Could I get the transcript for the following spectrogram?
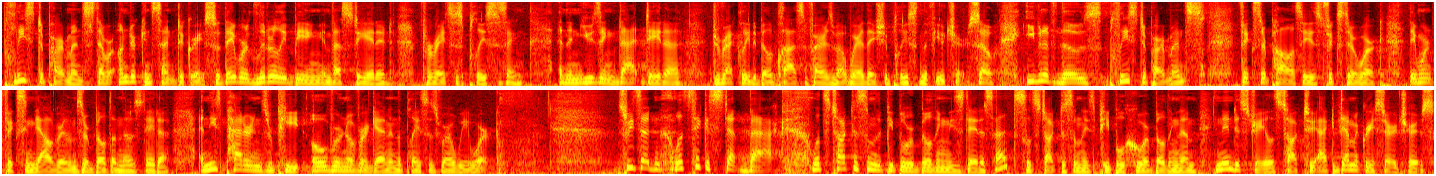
police departments that were under consent decree. So they were literally being investigated for racist policing, and then using that data directly to build classifiers about where they should police in the future. So even if those police departments fix their policies, fix their work, they weren't fixing the algorithms that are built on those data. And these patterns repeat over and over again in the places where we work. So we said, let's take a step back. Let's talk to some of the people who are building these data sets. Let's talk to some of these people who are building them in industry. Let's talk to academic researchers.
